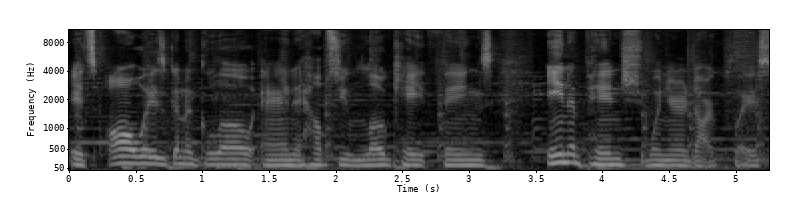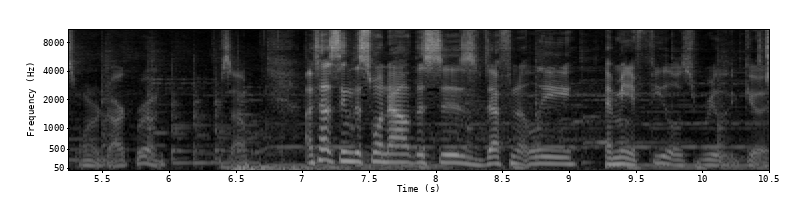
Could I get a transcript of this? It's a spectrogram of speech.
It's always gonna glow and it helps you locate things in a pinch when you're in a dark place or a dark room. So I'm testing this one out. This is definitely, I mean, it feels really good.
